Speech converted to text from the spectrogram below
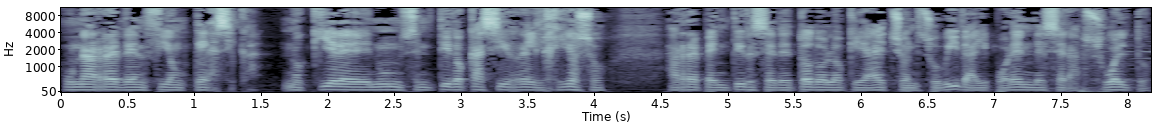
una redención clásica, no quiere en un sentido casi religioso arrepentirse de todo lo que ha hecho en su vida y por ende ser absuelto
